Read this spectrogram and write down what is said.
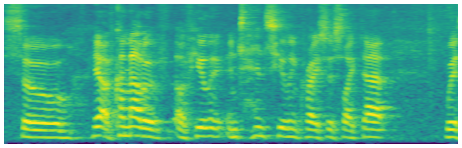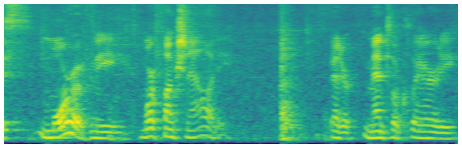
So, yeah, I've come out of, of healing, intense healing crisis like that with more of me, more functionality. better mental clarity,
